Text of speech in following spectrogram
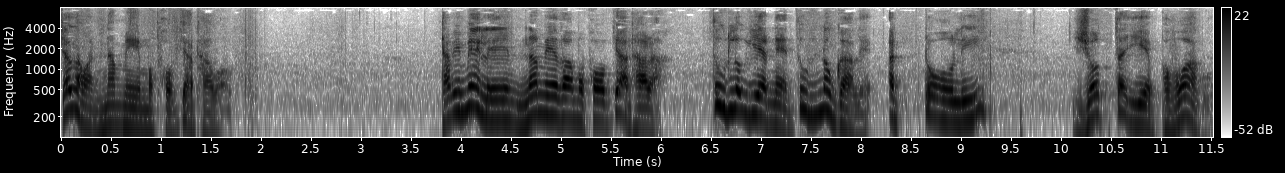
ကျမ်းစာမှာနာမည်မဖော်ပြထားပါဘူး။ဒါပေမဲ့လည်းနာမည်သာမဖော်ပြထားတာသူ့လောက်ရက်နဲ့သူ့နှုတ်ကလည်းအတော်လေးရော့တက်ရဲ့ဘဝကို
